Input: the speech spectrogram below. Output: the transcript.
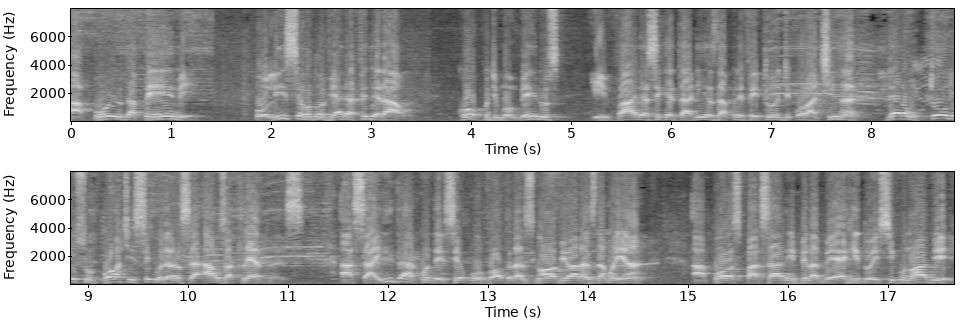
apoio da PM, Polícia Rodoviária Federal, Corpo de Bombeiros e várias secretarias da Prefeitura de Colatina deram todo o suporte e segurança aos atletas. A saída aconteceu por volta das 9 horas da manhã. Após passarem pela BR-259,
